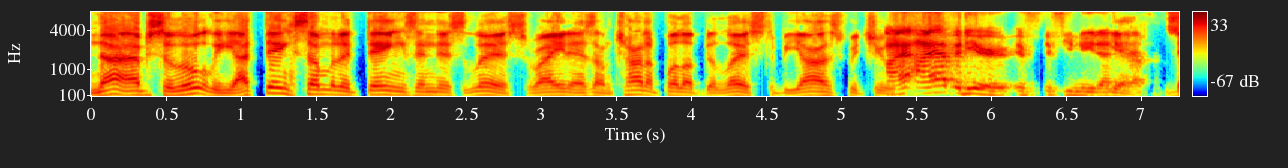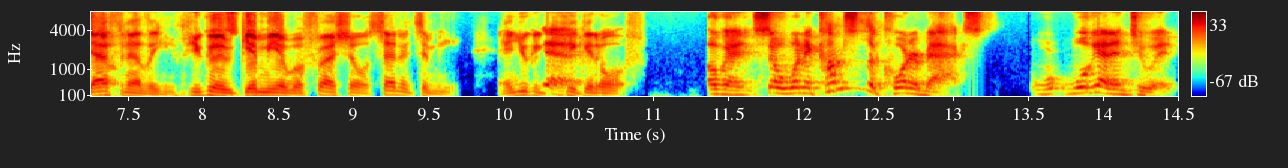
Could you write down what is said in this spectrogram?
No, absolutely. I think some of the things in this list, right? As I'm trying to pull up the list, to be honest with you, I, I have it here. If, if you need any, yeah, reference, definitely. So. If you could give me a refresher or send it to me, and you can yeah. kick it off. Okay, so when it comes to the quarterbacks, we'll get into it.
